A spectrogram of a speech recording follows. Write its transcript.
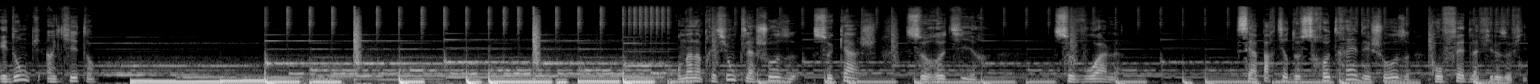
et donc inquiétant. On a l'impression que la chose se cache, se retire, se voile. C'est à partir de ce retrait des choses qu'on fait de la philosophie.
